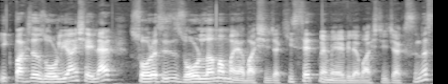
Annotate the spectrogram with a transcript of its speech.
ilk başta zorlayan şeyler sonra sizi zorlamamaya başlayacak. Hissetmemeye bile başlayacaksınız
